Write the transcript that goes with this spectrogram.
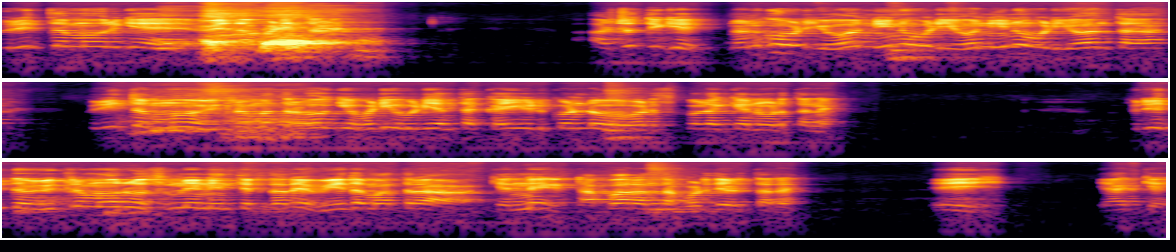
ಪ್ರೀತಮ್ ಅವ್ರಿಗೆ ವೇದ ಹೊಡಿತಾಳೆ. ಅಷ್ಟೊತ್ತಿಗೆ, ನನಗೂ ಹೊಡಿಯೋ, ನೀನು ಹೊಡಿಯೋ ನೀನು ಹೊಡಿಯೋ ಅಂತ ಪ್ರೀತಮ್ ವಿಕ್ರಮ್ ಹತ್ರ ಹೋಗಿ ಹೊಡಿ ಹೊಡಿ ಅಂತ ಕೈ ಹಿಡ್ಕೊಂಡು ಹೊಡೆಸ್ಕೊಳ್ಳೋಕೆ ನೋಡ್ತಾನೆ. ಪ್ರೀತಮ್ ವಿಕ್ರಮ್ ಅವರು ಸುಮ್ಮನೆ ನಿಂತಿರ್ತಾರೆ, ವೇದ ಮಾತ್ರ ಕೆನ್ನೆಗೆ ಟಪಾರ್ ಅಂತ ಹೊಡೆದಿಡ್ತಾರೆ ಏಯ್, ಯಾಕೆ?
